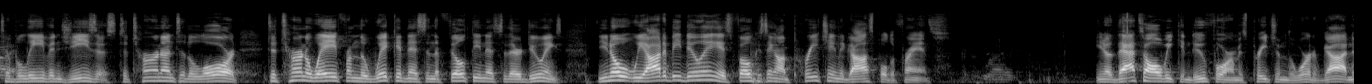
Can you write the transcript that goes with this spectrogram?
to believe in Jesus, to turn unto the Lord, to turn away from the wickedness and the filthiness of their doings. You know what we ought to be doing is focusing on preaching the gospel to France. You know, that's all we can do for them is preach them the word of God. And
